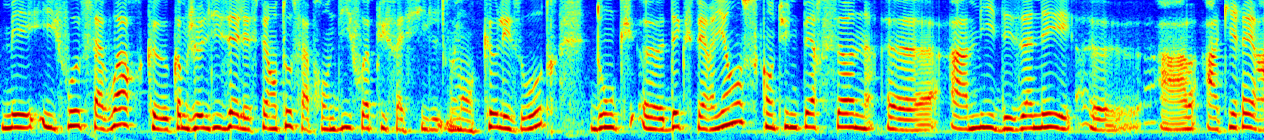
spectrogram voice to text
Mais il faut savoir que, comme je le disais, l'espéranto s'apprend dix fois plus facilement que les autres. Donc euh, d'expérience, quand une personne euh, a mis des années euh, à, acquérir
